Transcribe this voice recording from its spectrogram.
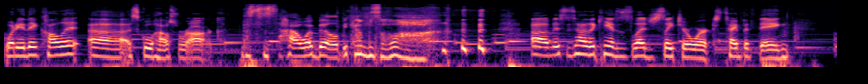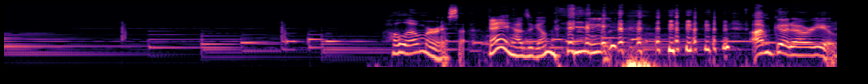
what do they call it? Uh, a schoolhouse rock. This is how a bill becomes a law. uh, this is how the Kansas legislature works, type of thing. Hello, Marissa. Hey, how's it going? I'm good. How are you?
